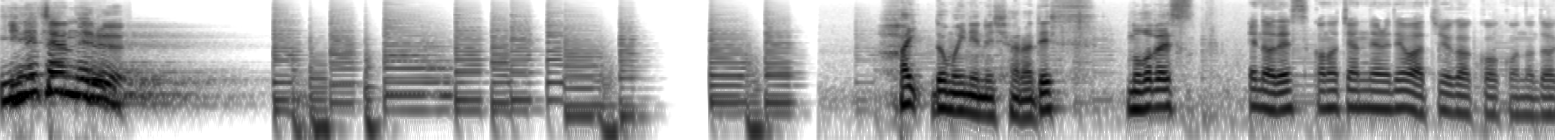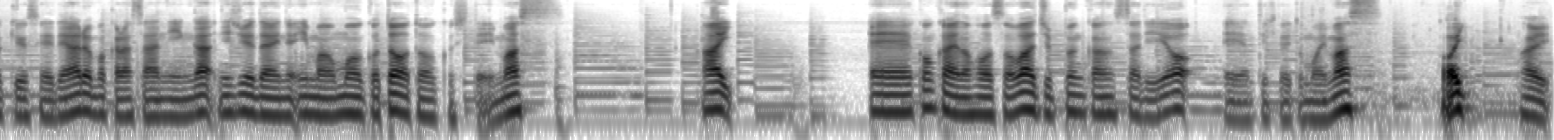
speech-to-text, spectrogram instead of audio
イネチャンネル。はいどうも稲の石原です。野田です。えのです。このチャンネルでは中学高校の同級生である僕ら3人が20代の今思うことをトークしています。はい、えー今回の放送は10分間スタディを、えーやっていきたいと思います。はい。はい、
